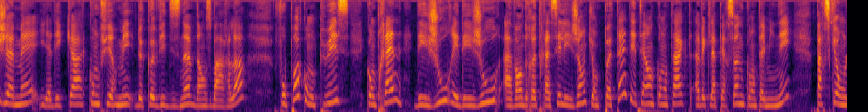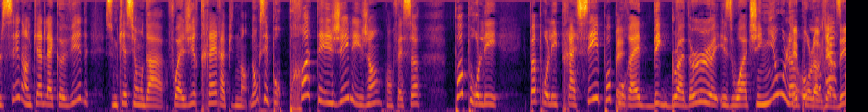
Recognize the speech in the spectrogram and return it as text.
jamais il y a des cas confirmés de COVID-19 dans ce bar-là, faut pas qu'on puisse, qu'on prenne des jours et des jours avant de retracer les gens qui ont peut-être été en contact avec la personne contaminée, parce qu'on le sait, dans le cas de la COVID, c'est une question d'heure. Faut agir très rapidement. Donc, c'est pour protéger les gens qu'on fait ça. Pas pour les, pas pour les tracer, pas pour ben. être Big Brother is watching you là. Et pour leur garder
